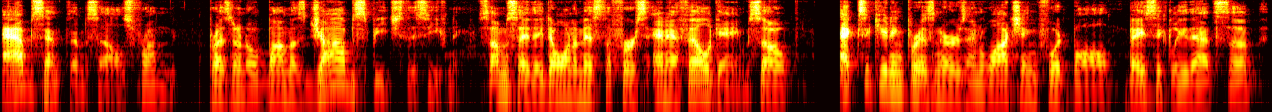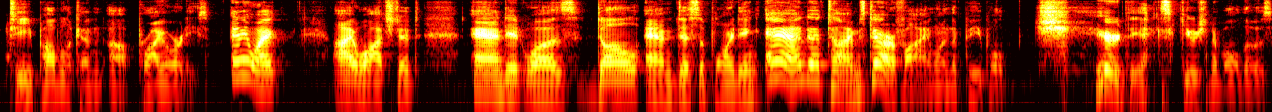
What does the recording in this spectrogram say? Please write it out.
absent themselves from President Obama's job speech this evening. Some say they don't want to miss the first NFL game. So, executing prisoners and watching football basically, that's uh, T Publican uh, priorities. Anyway, I watched it, and it was dull and disappointing, and at times terrifying when the people cheered the execution of all those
